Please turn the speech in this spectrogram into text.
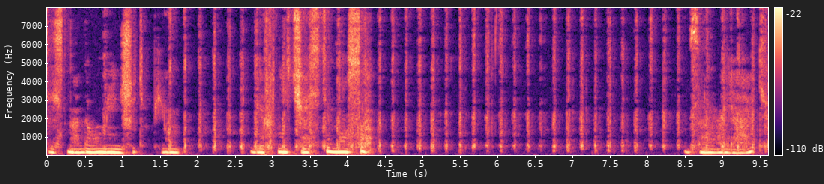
Здесь надо уменьшить объем верхней части носа. Завалять.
